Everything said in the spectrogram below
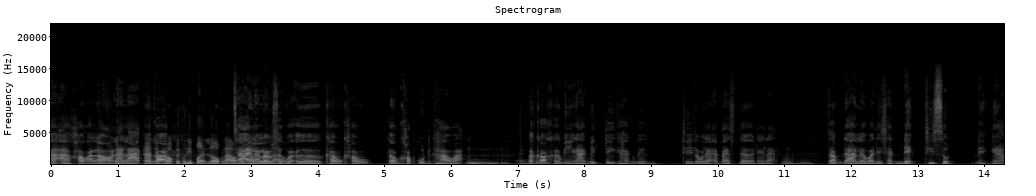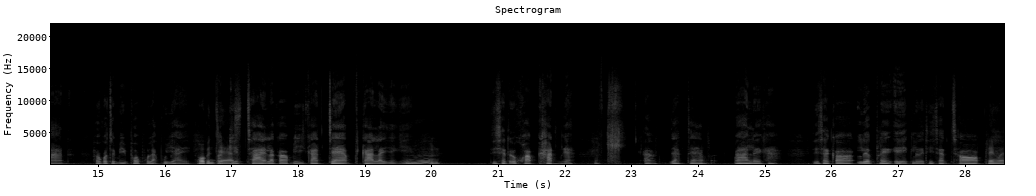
อ่าอ่าเขาก็หล่อเขเป็น่ารักอะแล้วก็เขาเป็นคนที่เปิดโลกเรา ใช่ห้ควมแล้วเรารู้สึกว่า เออเขาเขาเราขอบคุณเขาอะ อืมอืมอืม thankful แล้วก็เคยมีงาน meeting ครั้งหนึ่ง ที่โรงแรมแอมบ s สเดอร์นี่แหละอืมฮึจำได้เลยว่าดิฉันเด็กที่สุดในงานเขาก็จะมีพวกผู้หลักผู้ใหญ่ เพราะเป็นมาแจ๊สกันใช่แล้วก็มีการแจมการอะไรอย่างนี้อืมดิฉันด้วยความคันไงอ้าวอยากแจมมาเลยค่ะ ดิฉันก็เลือกเพลงเอกเลยที่ฉันชอบเพลงอะไร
